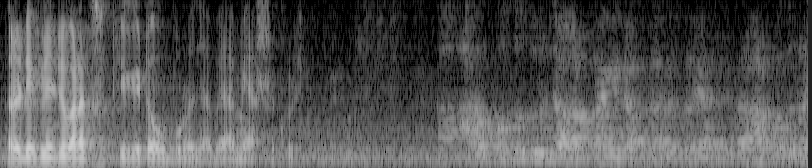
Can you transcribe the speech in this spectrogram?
তাহলে ডেফিনেটলি বাংলাদেশের ক্রিকেটে উপরে যাবে, আমি আশা করি। আরও কত দূর যাওয়ার টার্গেট আপনার ভেতরে আছে বা আর কতটা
